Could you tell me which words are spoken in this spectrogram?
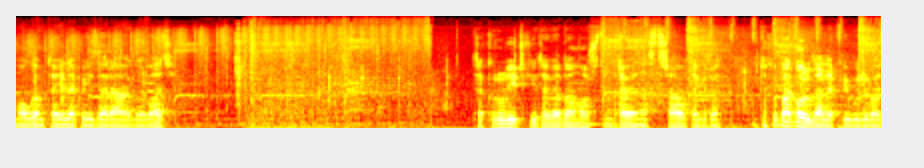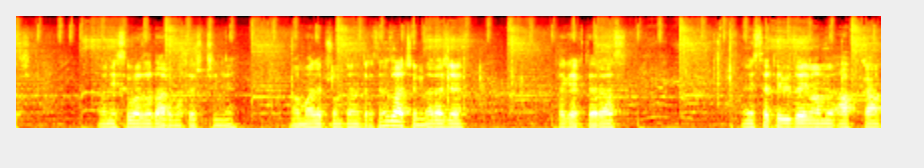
Mogłem tutaj lepiej zareagować. Te króliczki to wiadomo, że są prawie na strzał, także no to chyba golda lepiej używać. On jest chyba za darmo też, czy nie? A ma lepszą penetrację. No zobaczymy, na razie tak jak teraz. No niestety tutaj mamy awka.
